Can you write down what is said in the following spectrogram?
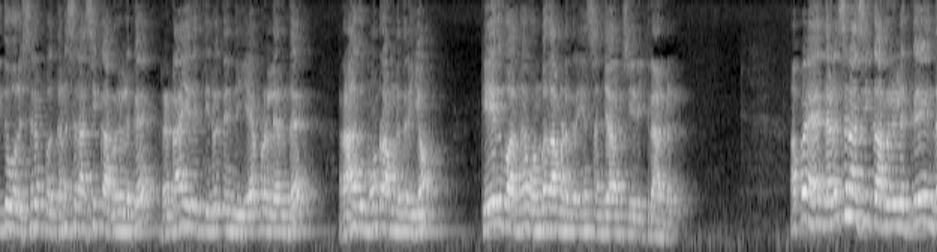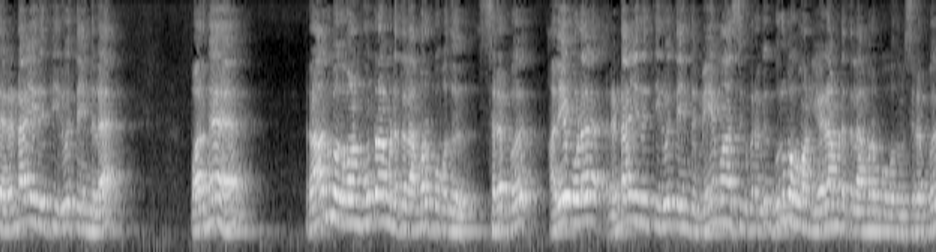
இது ஒரு சிறப்பு. தனுசு ராசிக்காரர்களுக்கு ரெண்டாயிரத்தி இருபத்தி ஐந்து ஏப்ரல்ல இருந்து ராகு மூன்றாம் இடத்திலையும் கேது பாருங்க ஒன்பதாம் இடத்திலையும் சஞ்சாரம் செய்திருக்கிறார்கள். அப்ப தனுசு ராசிக்காரர்களுக்கு இந்த ரெண்டாயிரத்தி இருபத்தி ஐந்துல பாருங்க ராகு பகவான் மூன்றாம் இடத்துல அமரப்போவது சிறப்பு. அதே போல ரெண்டாயிரத்தி இருபத்தி ஐந்து மே மாசத்துக்கு பிறகு குரு பகவான் ஏழாம் இடத்துல அமரப்போவதும் சிறப்பு.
